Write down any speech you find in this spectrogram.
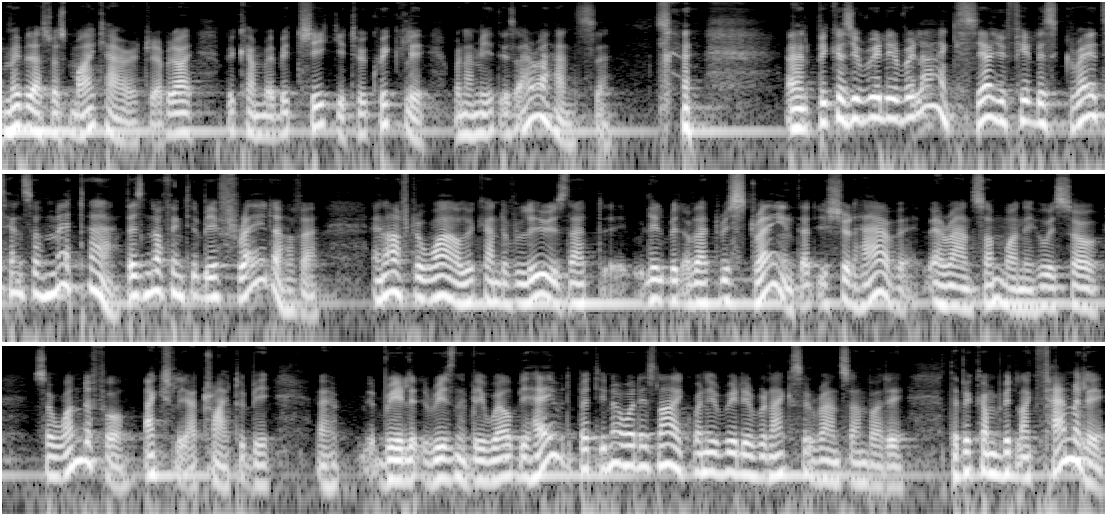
Or maybe that's just my character, but I become a bit cheeky too quickly when I meet these arahants. and because you really relax, yeah, you feel this great sense of metta. There's nothing to be afraid of. And after a while, you kind of lose that little bit of that restraint that you should have around someone who is so so wonderful. Actually, I try to be uh, really reasonably well behaved, but you know what it's like when you really relax around somebody. They become a bit like family.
